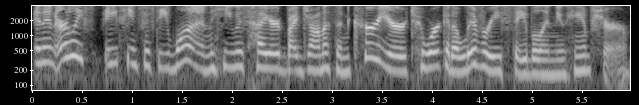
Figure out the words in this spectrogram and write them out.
And in early 1851, he was hired by Jonathan Currier to work at a livery stable in New Hampshire.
